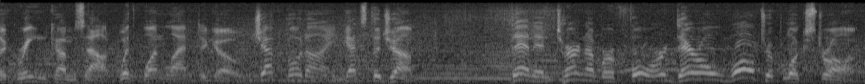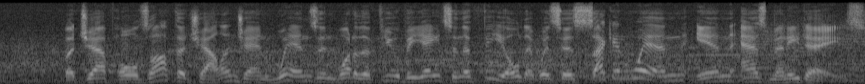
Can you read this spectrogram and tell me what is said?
The green comes out with one lap to go. Geoff Bodine gets the jump. Then in turn number four, Darrell Waltrip looks strong. But Geoff holds off the challenge and wins in one of the few V8s in the field. It was his second win in as many days.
